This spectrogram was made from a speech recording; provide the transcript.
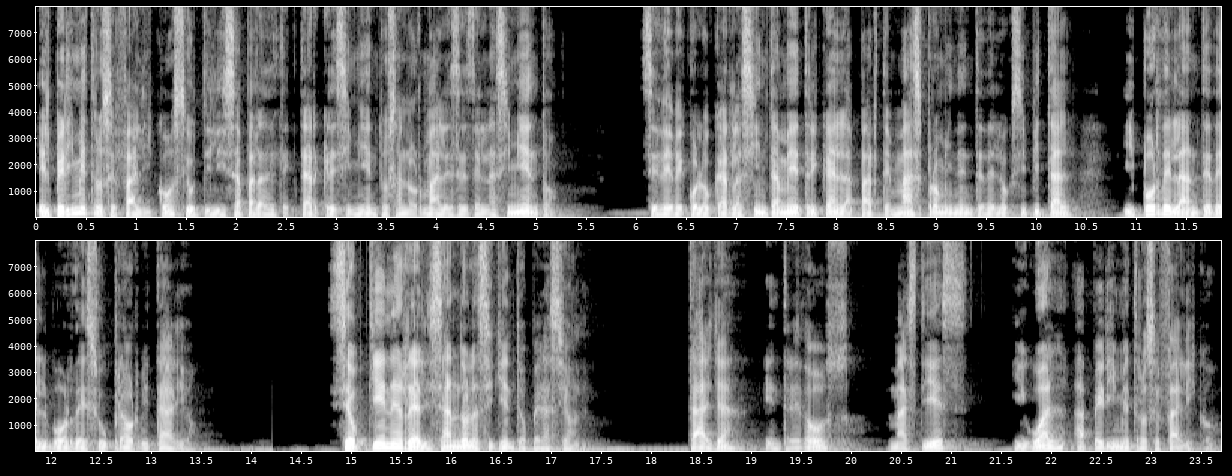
El perímetro cefálico se utiliza para detectar crecimientos anormales desde el nacimiento. Se debe colocar la cinta métrica en la parte más prominente del occipital y por delante del borde supraorbitario. Se obtiene realizando la siguiente operación. Talla entre 2 más 10 igual a perímetro cefálico.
